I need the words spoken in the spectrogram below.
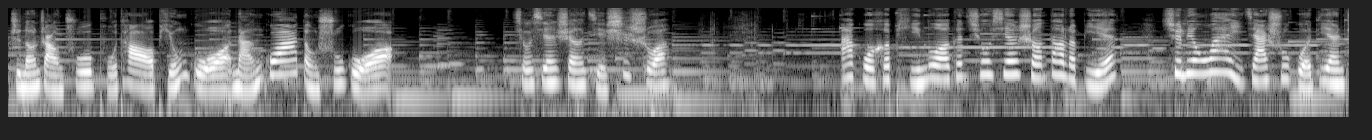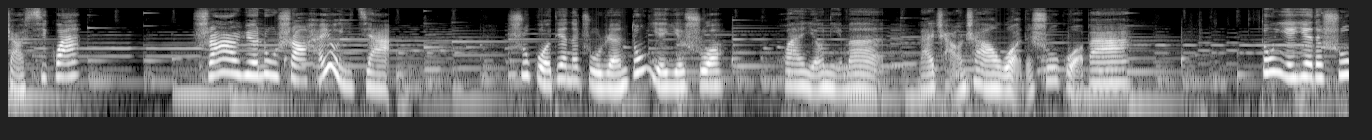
只能长出葡萄、苹果、南瓜等蔬果。邱先生解释说：“阿果和皮诺跟邱先生道了别，去另外一家蔬果店找西瓜。十二月路上还有一家蔬果店的主人东爷爷说：‘欢迎你们来尝尝我的蔬果吧。’东爷爷的蔬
